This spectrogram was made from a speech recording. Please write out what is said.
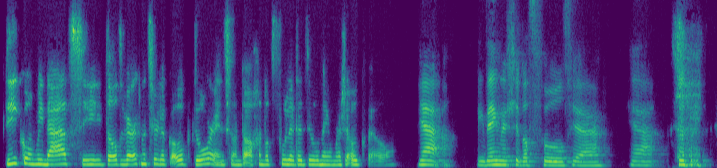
die combinatie, dat werkt natuurlijk ook door in zo'n dag. En dat voelen de deelnemers ook wel. Ja, ik denk dat je dat voelt, ja. ja.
